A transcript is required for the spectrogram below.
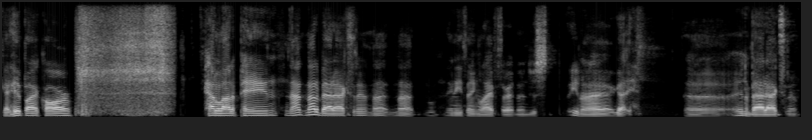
got hit by a car had a lot of pain. Not not a bad accident. Not not anything life threatening. Just you know, I got uh, in a bad accident,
